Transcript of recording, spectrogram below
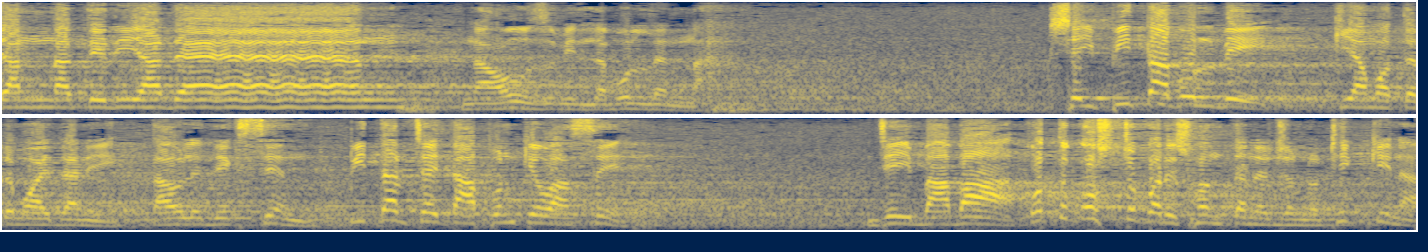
জান্নাতে দিয়া দেন। নাউজুবিল্লাহ, বললেন না। সেই পিতা বলবে কিয়ামতের ময়দানে, তাহলে দেখছেন, পিতার চাইতে আপন কেউ আছে? যেই বাবা কত কষ্ট করে সন্তানের জন্য, ঠিক কি না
